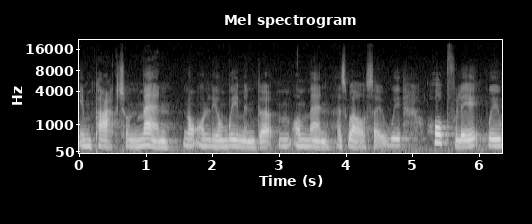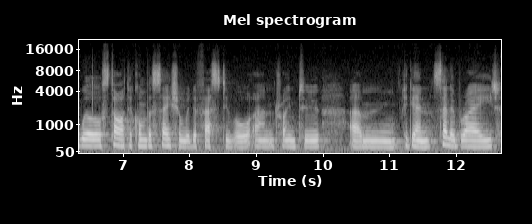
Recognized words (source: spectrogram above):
impact on men, not only on women, but on men as well. So we hopefully we will start a conversation with the festival and trying to um, again celebrate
